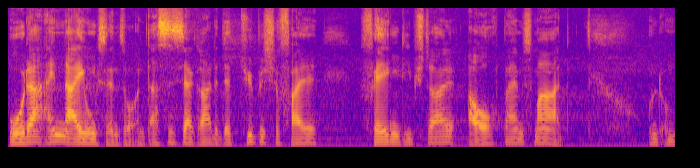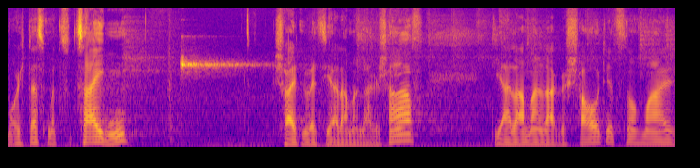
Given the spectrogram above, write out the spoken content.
oder ein Neigungssensor. Und das ist ja gerade der typische Fall Felgendiebstahl, auch beim Smart. Und um euch das mal zu zeigen, schalten wir jetzt die Alarmanlage scharf. Die Alarmanlage schaut jetzt nochmal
